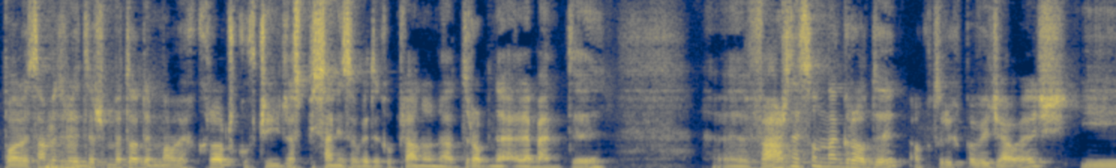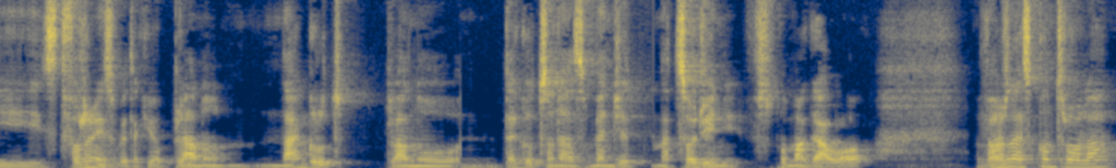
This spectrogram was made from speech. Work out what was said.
Polecamy Mhm. tutaj też metodę małych kroczków, czyli rozpisanie sobie tego planu na drobne elementy. E, Ważne są nagrody, o których powiedziałeś, i stworzenie sobie takiego planu nagród, planu tego, co nas będzie na co dzień wspomagało. Ważna jest kontrola,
